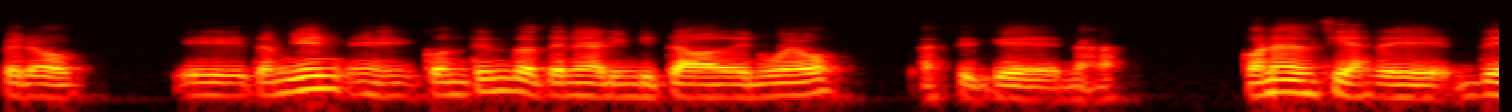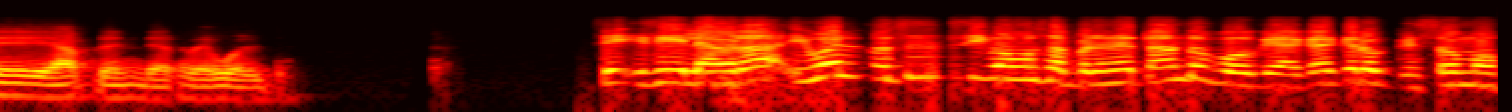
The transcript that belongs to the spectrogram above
pero eh, también eh, contento de tener al invitado de nuevo. Así que nada, con ansias de, aprender de vuelta. Sí, sí, la verdad, igual no sé si vamos a aprender tanto porque acá creo que somos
